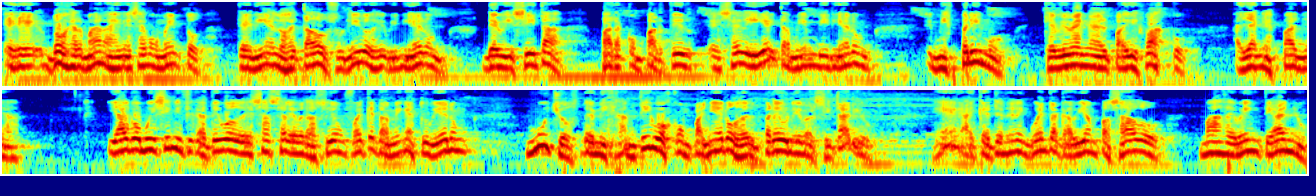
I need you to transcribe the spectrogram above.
eh, dos hermanas en ese momento tenía en los Estados Unidos y vinieron de visita para compartir ese día y también vinieron mis primos que viven en el País Vasco, allá en España. Y algo muy significativo de esa celebración fue que también estuvieron muchos de mis antiguos compañeros del preuniversitario. Eh, hay que tener en cuenta que habían pasado más de 20 años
